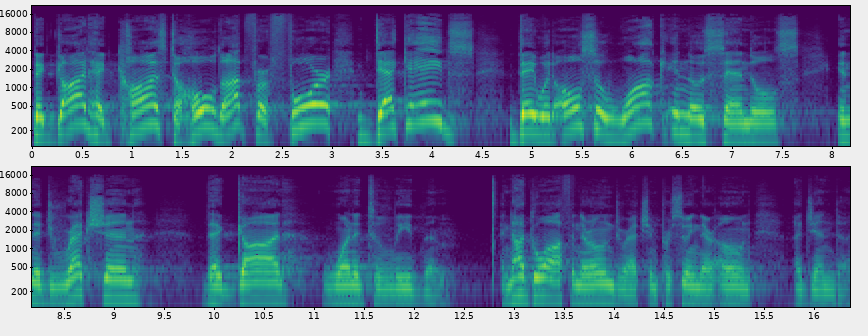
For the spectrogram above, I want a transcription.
that God had caused to hold up for four decades, they would also walk in those sandals in the direction that God wanted to lead them and not go off in their own direction, pursuing their own agenda.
